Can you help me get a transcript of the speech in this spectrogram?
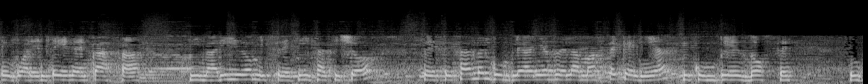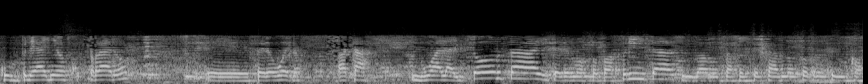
en cuarentena, en casa, mi marido, mis tres hijas y yo, festejando el cumpleaños de la más pequeña, que cumple 12. Un cumpleaños raro, eh, pero bueno, acá igual hay torta y tenemos sopas fritas y vamos a festejar nosotros cinco.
